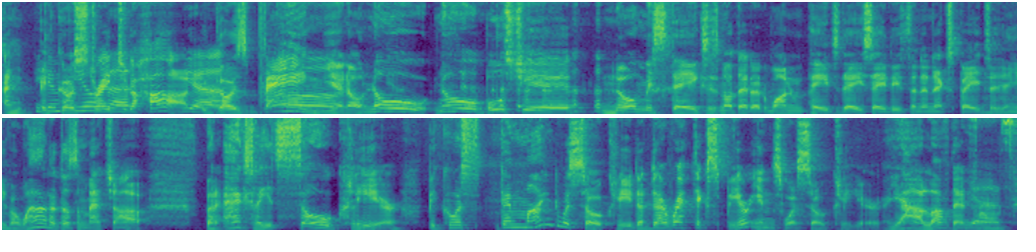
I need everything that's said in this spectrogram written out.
and You it goes straight to the heart. Yeah. It goes bang, you know, no, no bullshit, no mistakes. It's not that at one page they say this and the next page, and you go, wow, that doesn't match up. But actually, it's so clear because their mind was so clear, the direct experience was so clear. Yeah, I love that Yes. from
